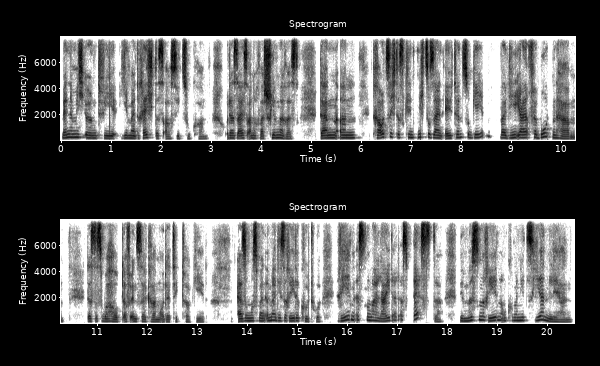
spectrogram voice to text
wenn nämlich irgendwie jemand Rechtes auf sie zukommt oder sei es auch noch was Schlimmeres, dann ähm, traut sich das Kind nicht zu seinen Eltern zu gehen, weil die ja verboten haben, dass es überhaupt auf Instagram oder TikTok geht. Also muss man immer diese Redekultur. Reden ist nun mal leider das Beste. Wir müssen reden und kommunizieren lernen.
